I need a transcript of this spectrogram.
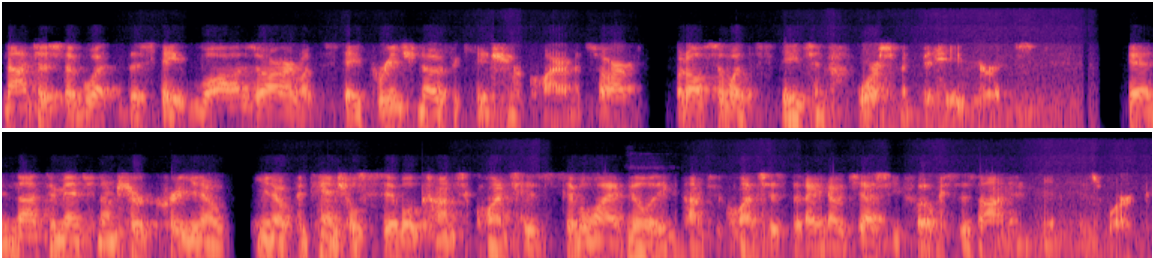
not just of what the state laws are and what the state breach notification requirements are, but also what the state's enforcement behavior is. And not to mention, I'm sure, you know, you know, potential civil consequences, civil liability consequences that I know Jesse focuses on in, in his work.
